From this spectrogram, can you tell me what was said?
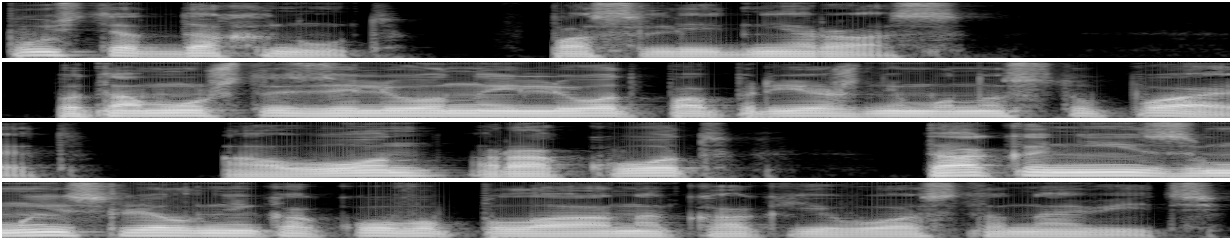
Пусть отдохнут. В последний раз. Потому что зеленый лед по-прежнему наступает, а он, Ракот, так и не измыслил никакого плана, как его остановить.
